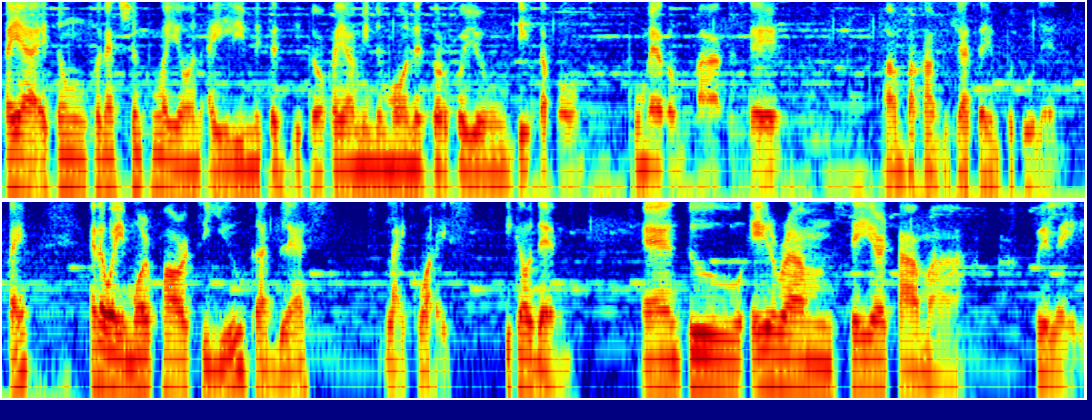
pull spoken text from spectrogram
Kaya itong connection ko ngayon ay limited ito. Kaya minomonitor ko yung data ko kung meron pa kasi uh, baka bigla tayong putulin. Okay? Anyway, more power to you. God bless. Likewise. Ikaw din. And to Aram Sayer Tama Relay.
